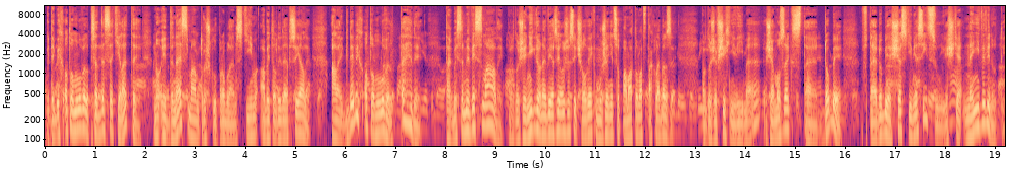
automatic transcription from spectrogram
kdybych o tom mluvil před deseti lety, no i dnes mám trošku problém s tím, aby to lidé přijali. Ale kdybych o tom mluvil tehdy, tak by se mi vysmáli, protože nikdo nevěřil, že si člověk může něco pamatovat takhle brzy. Protože všichni víme, že mozek z té doby, v té době šesti měsíců, ještě není vyvinutý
